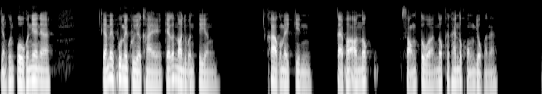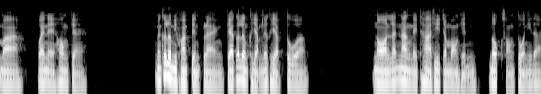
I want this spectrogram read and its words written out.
อย่างคุณปู่คนเนี้ยนะแกไม่พูดไม่คุยกับใคร แกก็นอนอยู่บนเตียง ข้าวก็ไม่กิน แต่พอเอานกสองตัวนกคล้ายๆนกหงหยกนะมาไว้ในห้องแก มันก็เริ่มมีความเปลี่ยนแปลง แกก็เริ่มขยับเนื้อขยับตัว นอนและนั่งในท่าที่จะมองเห็นนกสองตัวนี้ได้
